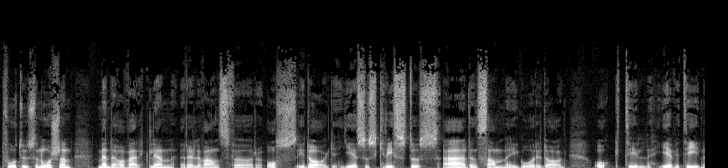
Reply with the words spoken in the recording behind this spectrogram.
2000 år sedan, men det har verkligen relevans för oss idag. Jesus Kristus är densamme igår, idag och till evig tid.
